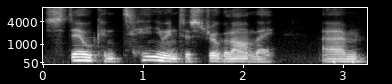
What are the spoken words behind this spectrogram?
still continuing to struggle, aren't they? Um,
